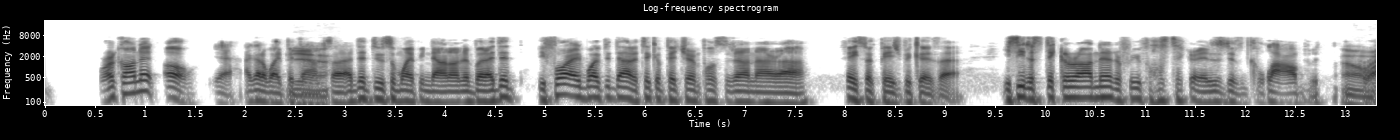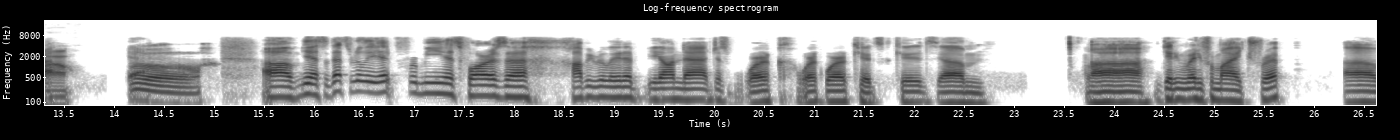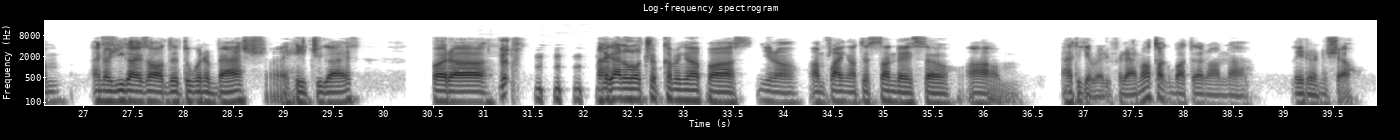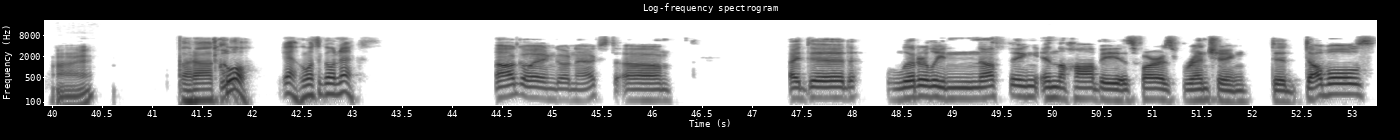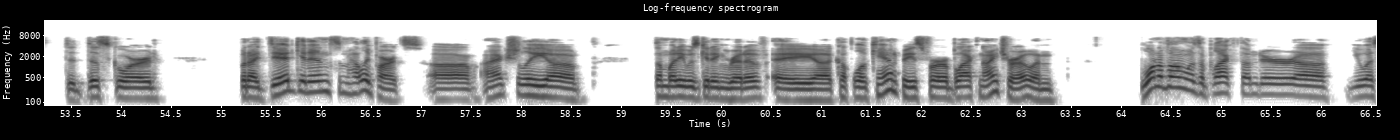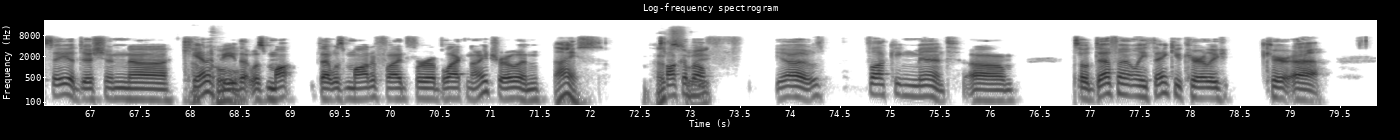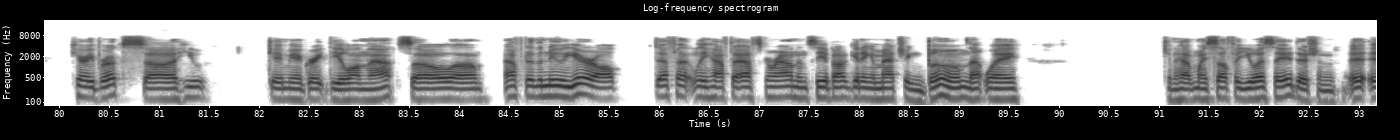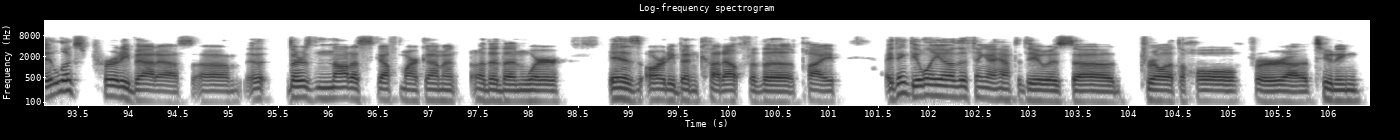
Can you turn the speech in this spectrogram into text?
work on it, oh yeah, I gotta wipe it Yeah. down. So I did do some wiping down on it, but I did before I wiped it down. I took a picture and posted it on our uh, Facebook page because uh, you see the sticker on there, the free fall sticker. It is just globbed with Oh, Crap. wow. Yeah. Oh, um, yeah, so that's really it for me as far as uh, hobby related. Beyond that, just work, work, work, kids, kids. Um, uh, getting ready for my trip. Um, I know you guys all did the winter bash. I hate you guys, but uh, I got a little trip coming up. Uh, you know, I'm flying out this Sunday, so um, I had to get ready for that, and I'll talk about that on uh, later in the show. all right. But uh, cool. Cool. Yeah, who wants to go next? I'll go ahead and go next. Um, I did literally nothing in the hobby as far as wrenching. Did doubles, did Discord, but I did get in some heli parts. Uh, I actually, uh, somebody was getting rid of a, uh couple of canopies for a Black Nitro, and one of them was a Black Thunder uh, USA edition uh, canopy cool. that was mo- that was modified for a Black Nitro, and Nice. That's talk about f- yeah it was fucking mint um so definitely thank you carrie Car- uh, Kerry Brooks. Uh he gave me a great deal on that. So um after the new year i'll definitely have to ask around and see about getting a matching boom. That way I can have myself a usa edition. It, it looks pretty badass. Um it, there's not a scuff mark on it other than where it has already been cut out for the pipe. I think the only other thing I have to do is uh, drill out the hole for uh, tuning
